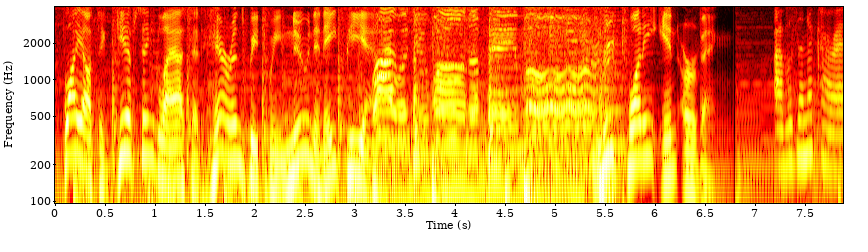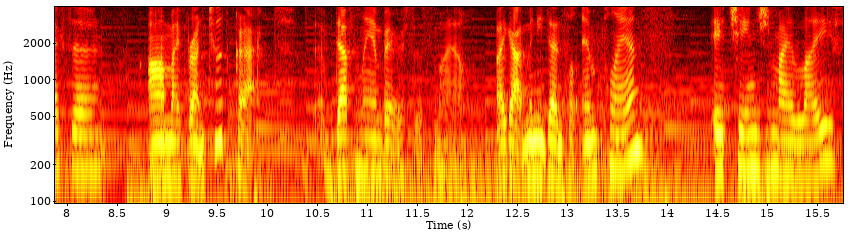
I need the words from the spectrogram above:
fly out to Gibbs and Glass at Heron's between noon and 8 p.m. Why would you want to pay more? Route 20 in Irving. I was in a car accident. Um, my front tooth cracked. I'm definitely embarrassed to smile. I got mini dental implants. It changed my life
